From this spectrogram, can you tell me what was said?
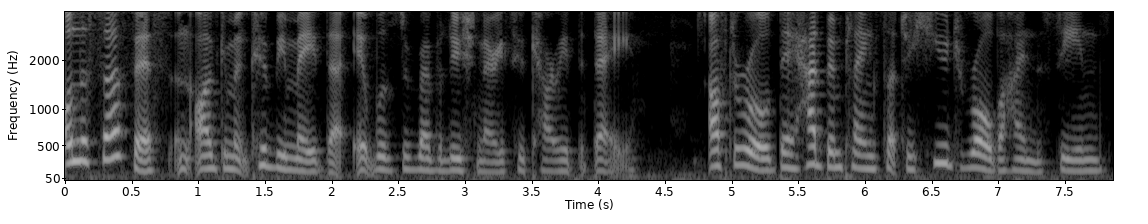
On the surface, an argument could be made that it was the revolutionaries who carried the day. After all, they had been playing such a huge role behind the scenes.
